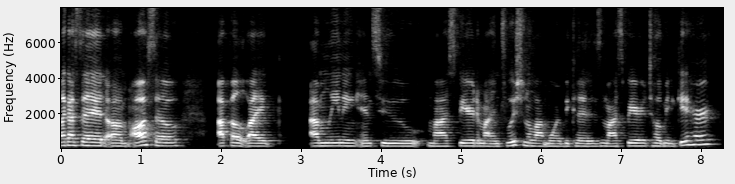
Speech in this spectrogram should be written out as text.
like I said, um, also, I felt like I'm leaning into my spirit and my intuition a lot more because my spirit told me to get her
